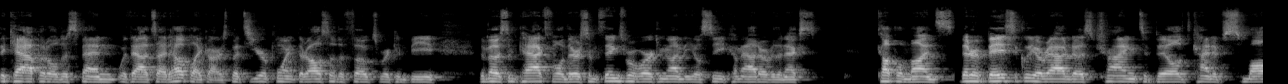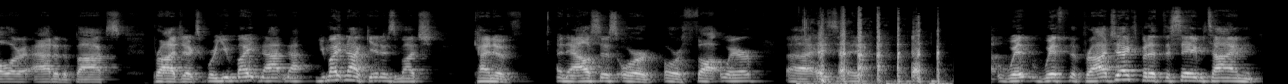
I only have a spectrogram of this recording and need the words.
the capital to spend with outside help like ours. But to your point, they're also the folks where it can be the most impactful. And there are some things we're working on that you'll see come out over the next couple months that are basically around us trying to build kind of smaller out of the box projects where you might not, not you might not get as much kind of analysis or or thoughtware uh, as, with with the project, but at the same time,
